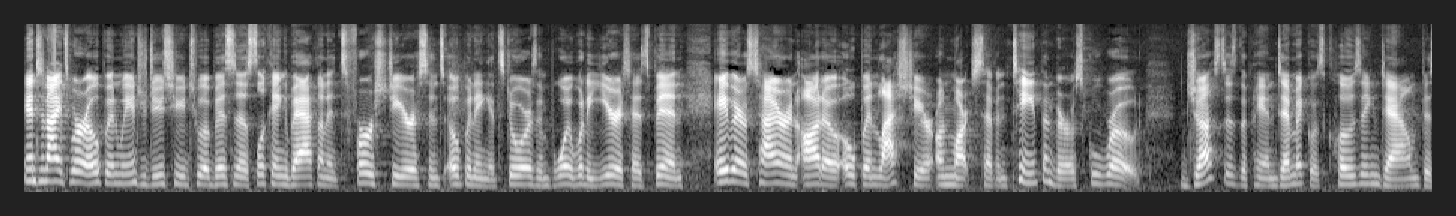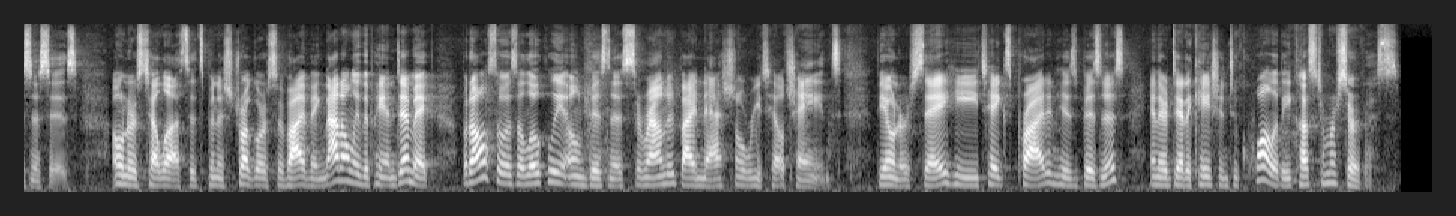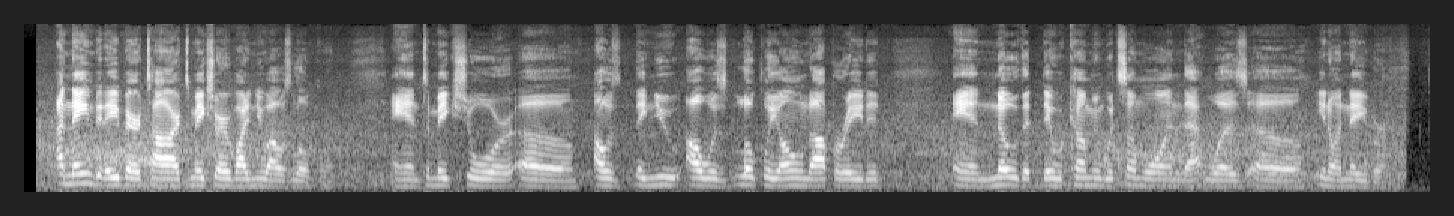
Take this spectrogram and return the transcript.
In tonight's We're Open, we introduce you to a business looking back on its first year since opening its doors. And boy, what a year it has been. Hebert's Tire and Auto opened last year on March 17th on Verot School Road, just as the pandemic was closing down businesses. Owners tell us it's been a struggle surviving not only the pandemic, but also as a locally owned business surrounded by national retail chains. The owners say he takes pride in his business and their dedication to quality customer service. I named it Hebert Tire to make sure everybody knew I was local, and to make sure uh, I was they knew I was locally owned, operated, and know that they were coming with someone that was uh, you know a neighbor.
